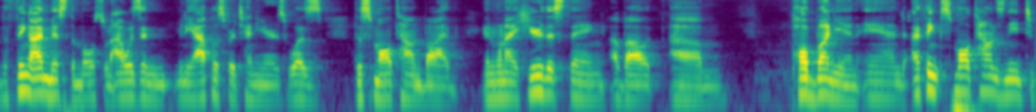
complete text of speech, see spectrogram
the thing I missed the most when I was in Minneapolis for 10 years was the small town vibe. And when I hear this thing about um, Paul Bunyan, and I think small towns need to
